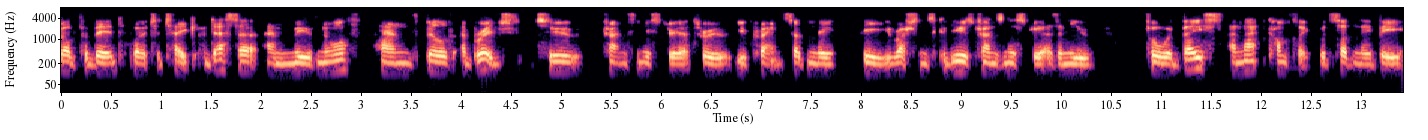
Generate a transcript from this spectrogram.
God forbid, were to take Odessa and move north and build a bridge to Transnistria through Ukraine, suddenly the Russians could use Transnistria as a new forward base, and that conflict would suddenly be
